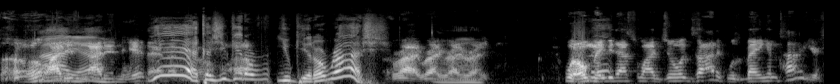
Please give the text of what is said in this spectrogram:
Oh, Ah, I didn't. yeah. I didn't hear that. Yeah, because you get a you get a rush. right, right, right, right. Well, maybe that's why Joe Exotic was banging tires.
